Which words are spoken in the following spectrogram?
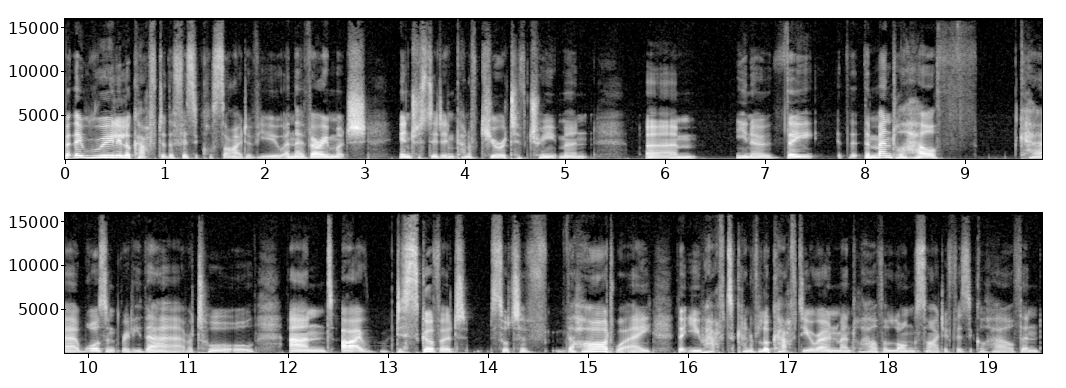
But they really look after the physical side of you, and they're very much interested in kind of curative treatment. Um, you know, they the, the mental health care wasn't really there at all. And I discovered sort of the hard way that you have to kind of look after your own mental health alongside your physical health. And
